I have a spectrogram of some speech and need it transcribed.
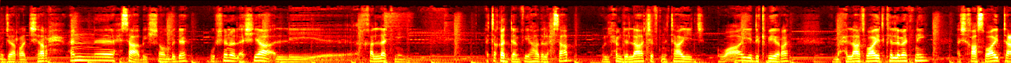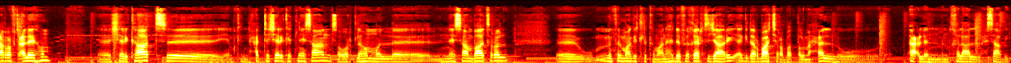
مجرد شرح عن حسابي. شلون بدأ؟ وشنو الأشياء اللي آه، خلتني أتقدم في هذا الحساب؟ والحمد لله شفت نتائج وايد كبيرة. محلات وايد كلمتني. أشخاص وايد تعرفت عليهم. آه، شركات آه، يمكن حتى شركة نيسان صورت لهم ال- النيسان باترول آه، مثل ما قلت لكم أنا هدفي غير تجاري أقدر باكر أبطل محل وأعلن من خلال حسابي.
